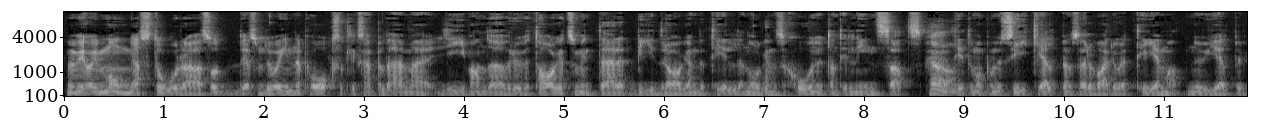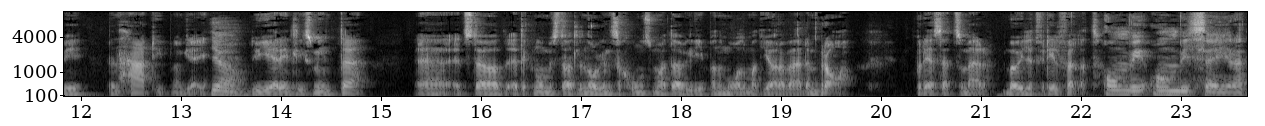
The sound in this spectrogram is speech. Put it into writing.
Men vi har ju många stora, alltså det som du var inne på också, till exempel det här med givande överhuvudtaget som inte är ett bidragande till en organisation utan till en insats. Ja. Tittar man på Musikhjälpen så är det varje år ett tema att nu hjälper vi den här typen av grej. Ja. Du ger inte liksom inte eh, ett stöd, ett ekonomiskt stöd till en organisation som har ett övergripande mål om att göra världen bra. På det sätt som är möjligt för tillfället. Om vi, om vi säger att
